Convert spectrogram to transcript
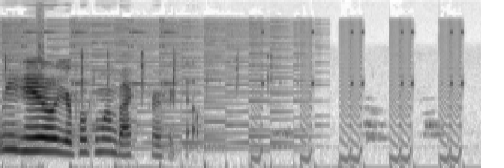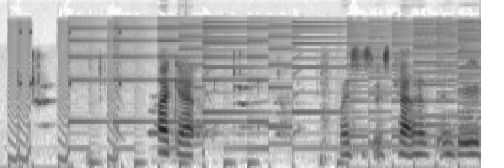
We heal your Pokemon back to perfect health. Hi, cat. My sister's cat has indeed.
